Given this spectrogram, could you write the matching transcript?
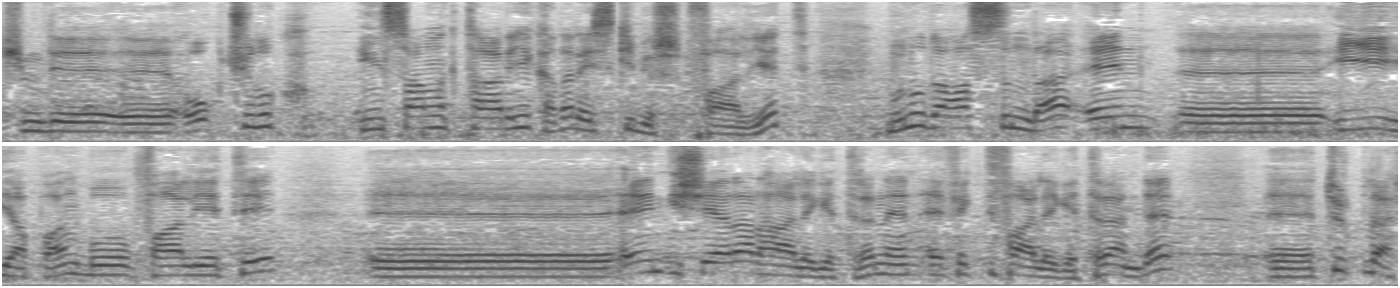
Şimdi e, okçuluk insanlık tarihi kadar eski bir faaliyet. Bunu da aslında en e, iyi yapan bu faaliyeti e, en işe yarar hale getiren, en efektif hale getiren de e, Türkler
